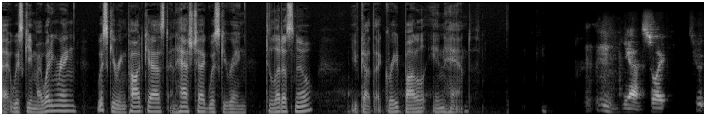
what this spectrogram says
at Whiskey My Wedding Ring, Whiskey Ring Podcast, and hashtag Whiskey Ring to let us know you've got that great bottle in hand. yeah, so I to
